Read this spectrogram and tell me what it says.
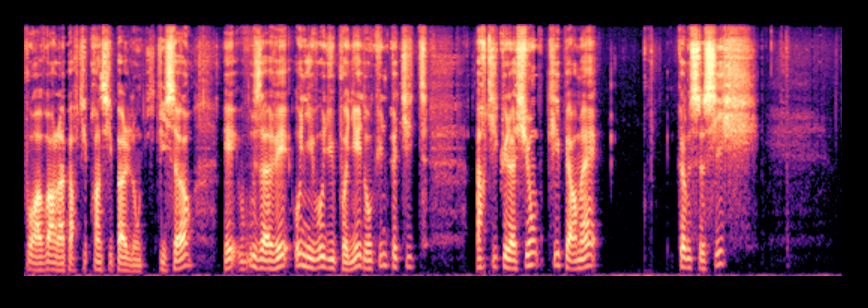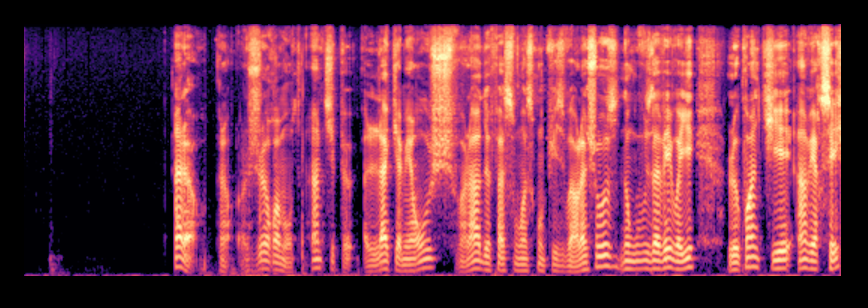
pour avoir la partie principale donc qui sort. Et vous avez au niveau du poignet donc une petite articulation qui permet comme ceci. Alors alors je remonte un petit peu la caméra rouge voilà de façon à ce qu'on puisse voir la chose. Donc vous avez voyez le point qui est inversé.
